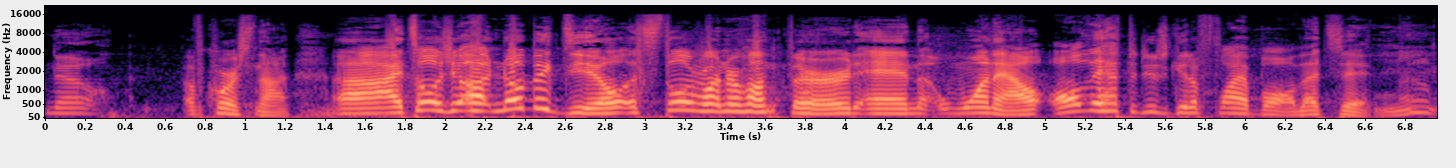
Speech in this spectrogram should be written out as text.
No. Of course not. Uh, I told you, uh, no big deal. It's still a runner on third and one out. All they have to do is get a fly ball. That's it. No,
